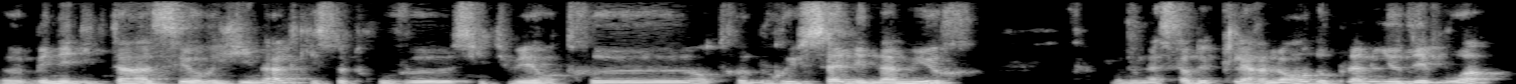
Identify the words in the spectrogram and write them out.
euh, bénédictin assez original qui se trouve euh, situé entre, entre Bruxelles et Namur, le monastère de Clairland, au plein milieu des bois.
